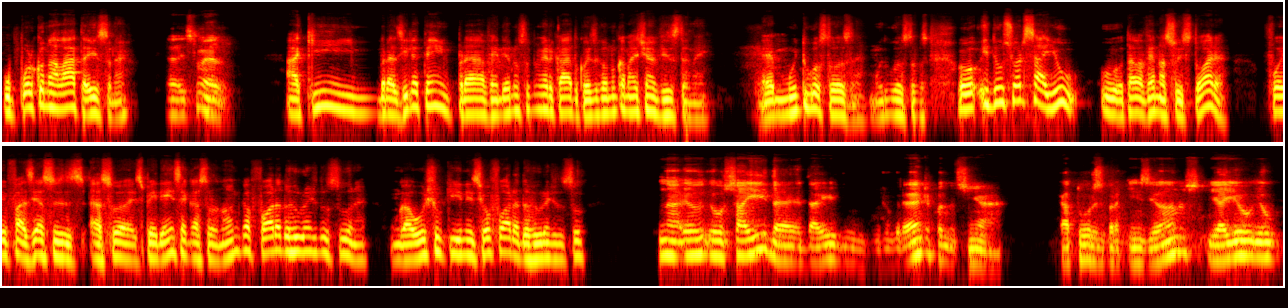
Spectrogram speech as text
o porco na lata, isso, né? É isso mesmo. Aqui em Brasília tem para vender no supermercado, coisa que eu nunca mais tinha visto também. É muito gostoso, né? Muito gostoso. E do senhor saiu, eu estava vendo a sua história, foi fazer a sua, a sua experiência gastronômica fora do Rio Grande do Sul, né? Um gaúcho que iniciou fora do Rio Grande do Sul. Não, eu, eu saí da, daí do Rio Grande quando eu tinha 14 para 15 anos, e aí eu, eu,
